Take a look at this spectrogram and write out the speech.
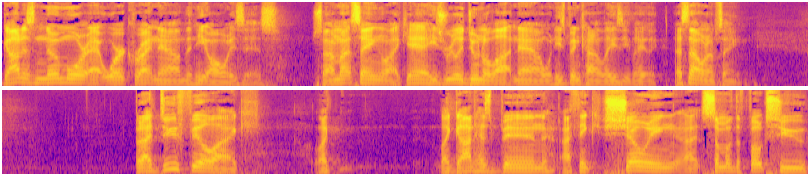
God is no more at work right now than he always is. So I'm not saying like, yeah, he's really doing a lot now when he's been kind of lazy lately. That's not what I'm saying. But I do feel like, like, like God has been, I think, showing uh, some of the folks who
